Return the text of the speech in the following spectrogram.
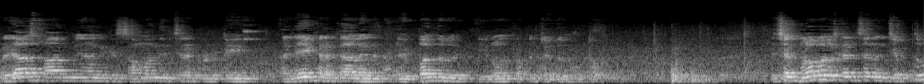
ప్రజాస్వామ్యానికి సంబంధించినటువంటి అనేక రకాలైనటువంటి ఇబ్బందులు ఈరోజు ప్రపంచం ఎదుర్కొంటాం ఇట్స్ గ్లోబల్ కన్సర్న్ అని చెప్తూ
